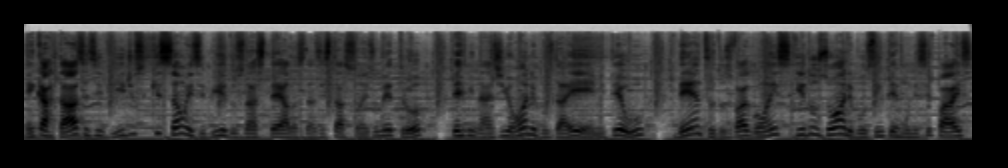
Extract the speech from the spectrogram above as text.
em cartazes e vídeos que são exibidos nas telas das estações do metrô, terminais de ônibus da EMTU, dentro dos vagões e dos ônibus intermunicipais,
